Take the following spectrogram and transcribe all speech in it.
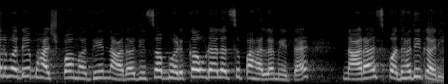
नगरमध्ये भाजपामध्ये नाराजीचा भडका उडाल्याचं पाहायला मिळत आहे नाराज पदाधिकारी.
